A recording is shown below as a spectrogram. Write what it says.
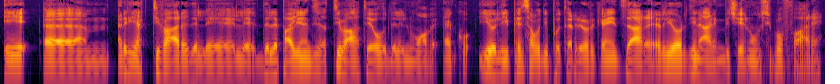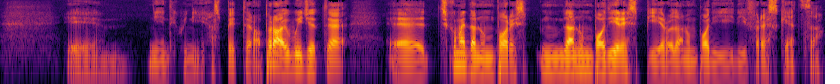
e ehm, riattivare delle, le, delle, pagine disattivate o delle nuove. Ecco, io lì pensavo di poter riorganizzare, riordinare, invece non si può fare. Ehm, niente, quindi aspetterò. Però i widget, eh, siccome danno un, res- danno un, po di respiro, danno un po' di, di freschezza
